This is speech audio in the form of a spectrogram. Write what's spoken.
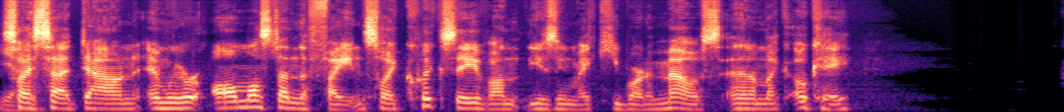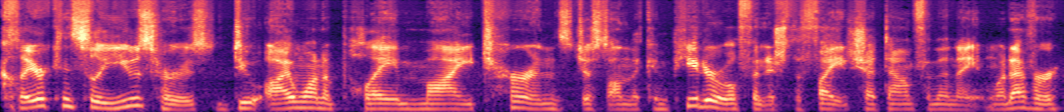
So I sat down and we were almost on the fight. And so I quick save on using my keyboard and mouse. And I'm like, okay, Claire can still use hers. Do I want to play my turns just on the computer? We'll finish the fight, shut down for the night, and whatever.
